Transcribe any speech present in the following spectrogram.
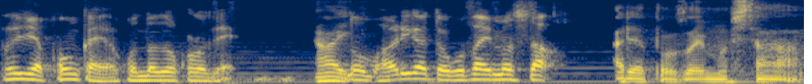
それじゃあ今回はこんなところで、はい。どうもありがとうございました。ありがとうございました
